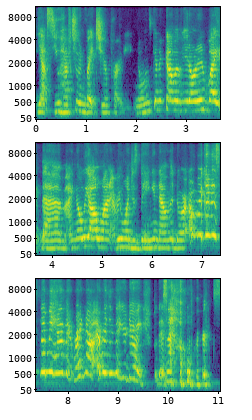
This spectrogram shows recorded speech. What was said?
yes, you have to invite to your party. No one's gonna come if you don't invite them. I know we all want everyone just banging down the door. Oh my goodness, let me have it right now. Everything that you're doing, but that's not how it works,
